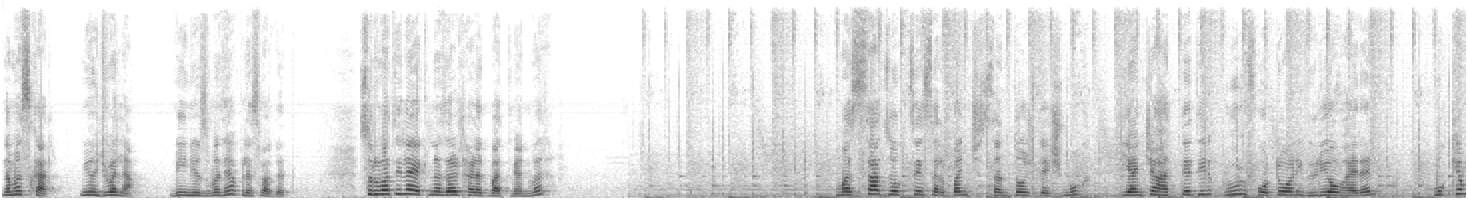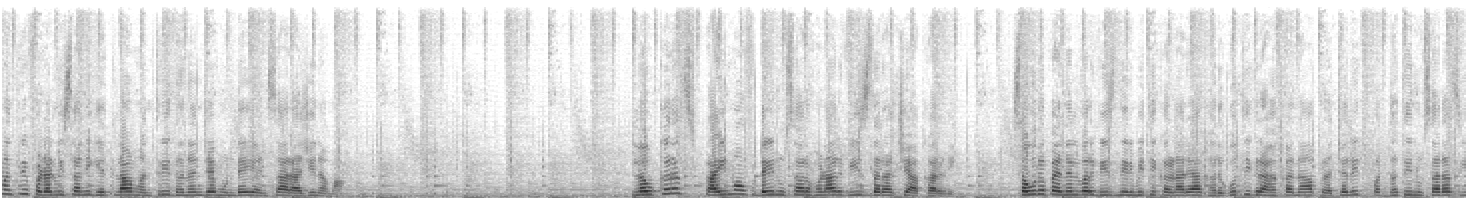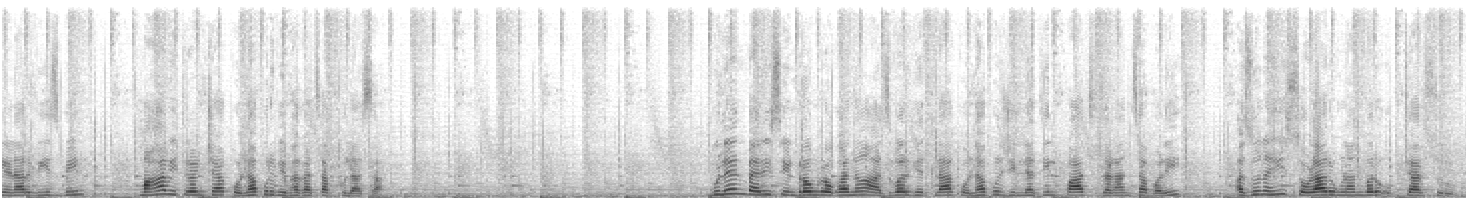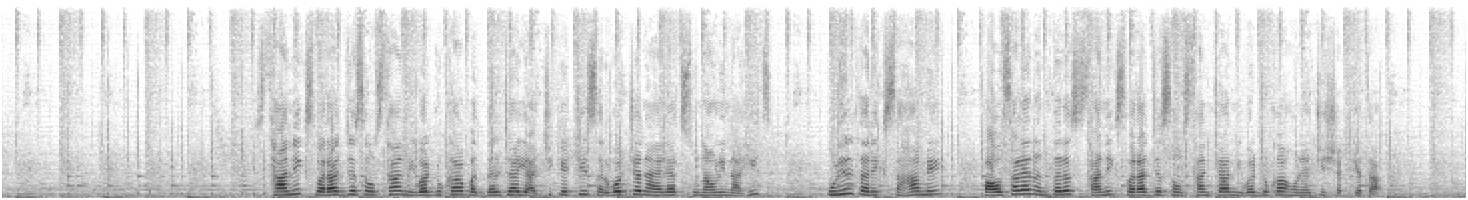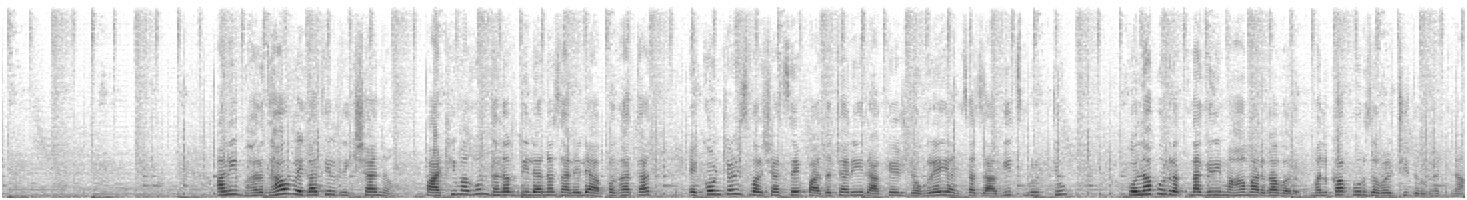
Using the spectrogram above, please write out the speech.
नमस्कार मी उज्ज्वला. बी न्यूजमध्ये आपलं स्वागत. सुरुवातीला एक नजर ठळक बातम्यांवर. मस्साजोगचे सरपंच संतोष देशमुख यांच्या हत्येतील क्रूर फोटो आणि व्हिडिओ व्हायरल. मुख्यमंत्री फडणवीसांनी घेतला मंत्री धनंजय मुंडे यांचा राजीनामा. लवकरच टाइम ऑफ डे नुसार होणार वीज दराची आकारणी. सौर पॅनलवर वीज निर्मिती करणाऱ्या घरगुती ग्राहकांना प्रचलित पद्धतीनुसारच येणार वीज बिल महावितरणच्या कोल्हापूर विभागाचा खुलासा. गुलेन बॅरी सिंड्रोम रोगानं आजवर घेतला कोल्हापूर जिल्ह्यातील पाच जणांचा बळी. अजूनही सोळा रुग्णांवर उपचार सुरू. स्थानिक स्वराज्य संस्था निवडणुकाबद्दलच्या याचिकेची सर्वोच्च न्यायालयात सुनावणी नाहीच. पुढील तारीख सहा मे पावसाळ्यानंतरच स्थानिक स्वराज्य संस्थांच्या निवडणुका होण्याची शक्यता. आणि भरधाव वेगातील रिक्षानं पाठीमागून धडक दिल्यानं झालेल्या अपघातात एकोणचाळीस वर्षाचे पादचारी राकेश डोंगरे यांचा जागीच मृत्यू कोल्हापूर रत्नागिरी महामार्गावर मलकापूर जवळची दुर्घटना.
